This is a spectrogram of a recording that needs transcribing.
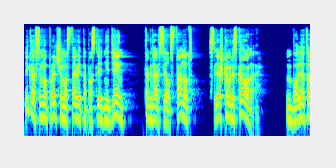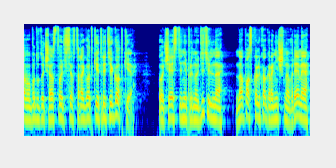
и ко всему прочему ставить на последний день, когда все устанут, слишком рискованно. Более того, будут участвовать все второгодки и третьегодки. Участие не принудительно, но поскольку ограничено время,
